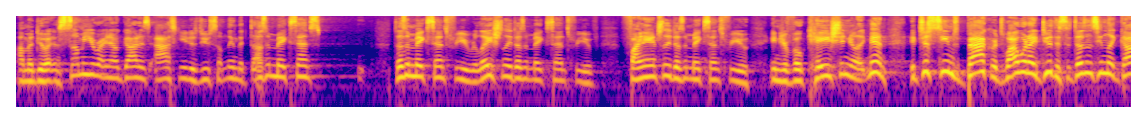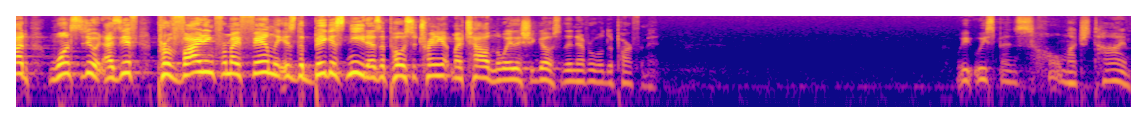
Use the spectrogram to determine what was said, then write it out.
I'm going to do it. And some of you right now, God is asking you to do something that doesn't make sense. Doesn't make sense for you relationally, doesn't make sense for you financially, doesn't make sense for you in your vocation. You're like, man, it just seems backwards. Why would I do this? It doesn't seem like God wants to do it. As if providing for my family is the biggest need as opposed to training up my child in the way they should go so they never will depart from it. We, we spend so much time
